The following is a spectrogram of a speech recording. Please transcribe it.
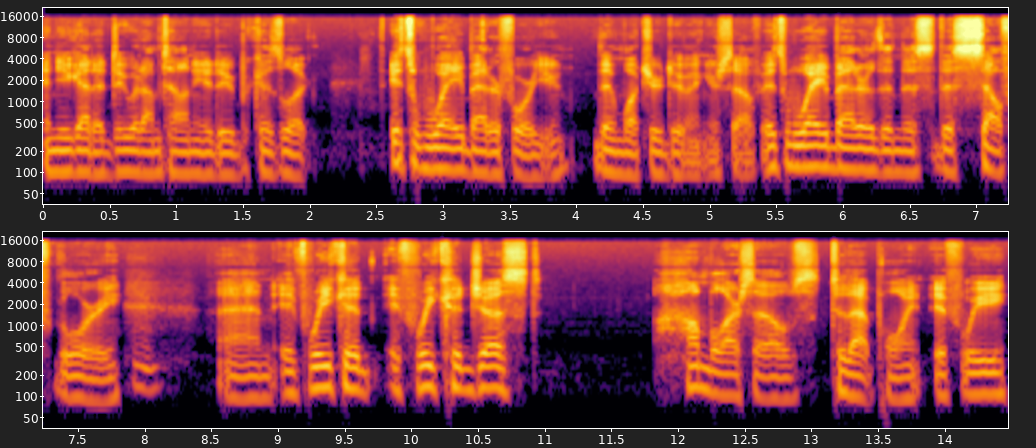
and you got to do what I'm telling you to do because look, it's way better for you than what you're doing yourself. It's way better than this this self glory. Mm. And if we could if we could just humble ourselves to that point, if we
